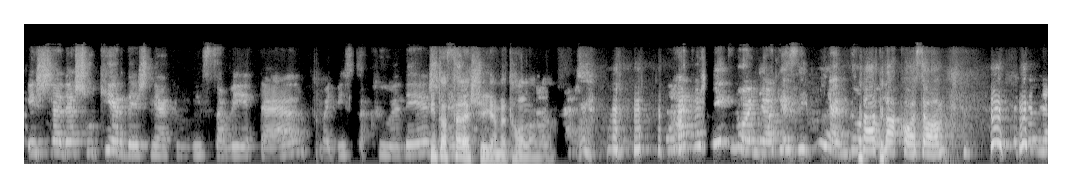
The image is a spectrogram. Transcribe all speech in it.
és ráadásul kérdés nélkül visszavétel, vagy visszaküldés. Mint a feleségemet hallanám. Hát most mit mondjak, ez így ilyen dolog. Csatlakozom. Ne,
